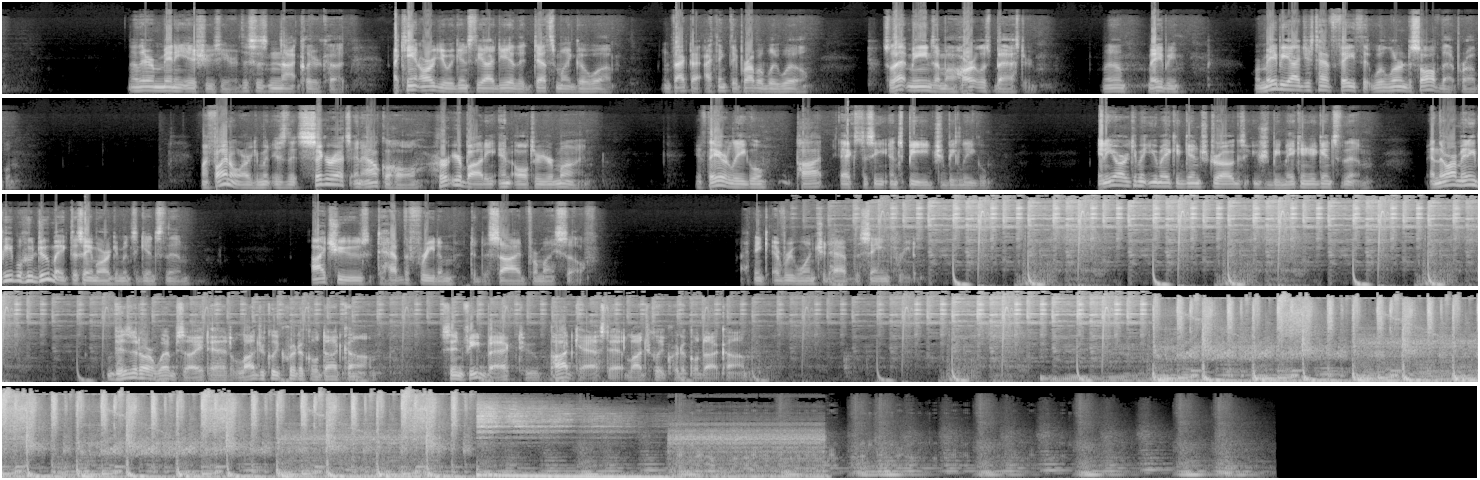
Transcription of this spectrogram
Now, there are many issues here. This is not clear cut. I can't argue against the idea that deaths might go up. In fact, I, I think they probably will. So that means I'm a heartless bastard. Well, maybe. Or maybe I just have faith that we'll learn to solve that problem. My final argument is that cigarettes and alcohol hurt your body and alter your mind. If they are legal, pot, ecstasy, and speed should be legal. Any argument you make against drugs, you should be making against them. And there are many people who do make the same arguments against them. I choose to have the freedom to decide for myself. I think everyone should have the same freedom. Visit our website at logicallycritical.com. Send feedback to podcast at logicallycritical.com.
